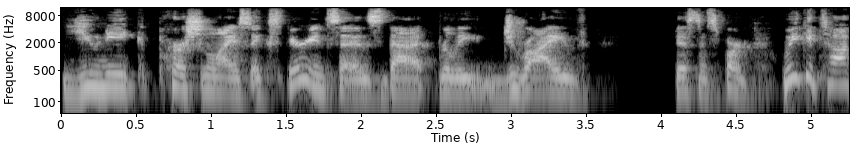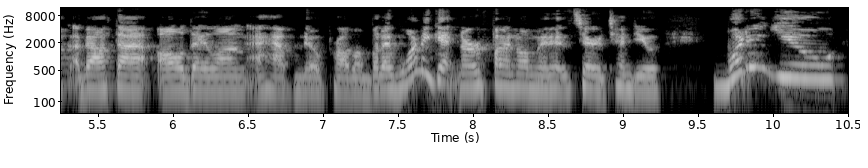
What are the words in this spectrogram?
unique personalized experiences that really drive business forward. We could talk about that all day long. I have no problem, but I want to get in our final minutes here, you. What do you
